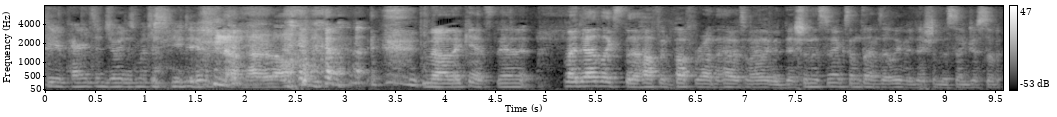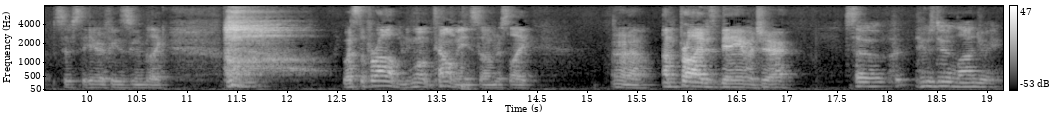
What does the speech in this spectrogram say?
Do your parents enjoy it as much as you do? No, not at all. no, they can't stand it. My dad likes to huff and puff around the house when I leave a dish in the sink. Sometimes I leave a dish in the sink just so, just to hear if he's gonna be like, "What's the problem?" He won't tell me, so I'm just like, I don't know. I'm probably just being immature. So who's doing laundry?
